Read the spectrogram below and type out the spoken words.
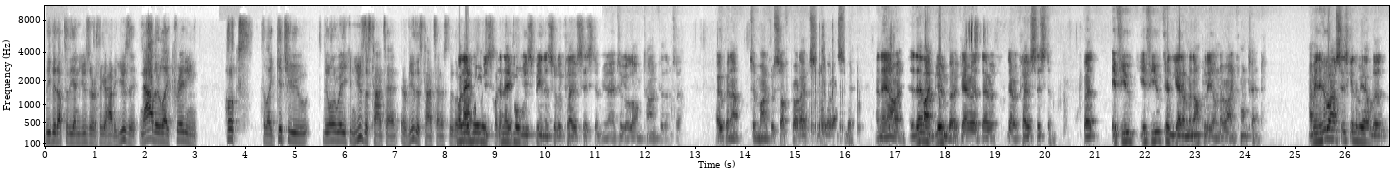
leave it up to the end user to figure out how to use it. Now they're like creating hooks to like get you the only way you can use this content or view this content is through the Well, they've product, which is always and they've always been a sort of closed system. You know, it took a long time for them to open up to Microsoft products and all the rest of it. And they are they're like Bloomberg. They're a they're a they're a closed system. But if you if you can get a monopoly on the right content, I mean, who else is going to be able to?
